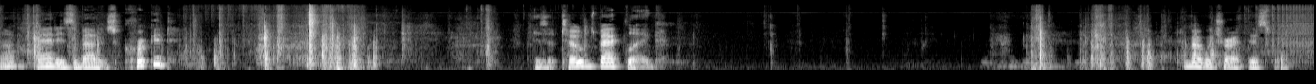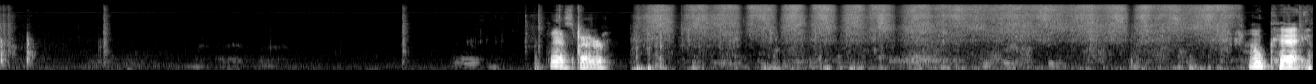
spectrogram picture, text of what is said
Well, that is about as crooked as a toad's back leg. How about we try it this way? That's better. Okay.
